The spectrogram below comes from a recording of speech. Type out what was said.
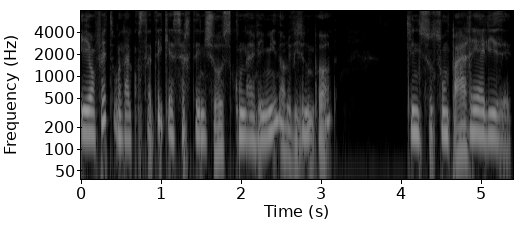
Et en fait, on a constaté qu'il y a certaines choses qu'on avait mis dans le vision board qui ne se sont pas réalisées.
